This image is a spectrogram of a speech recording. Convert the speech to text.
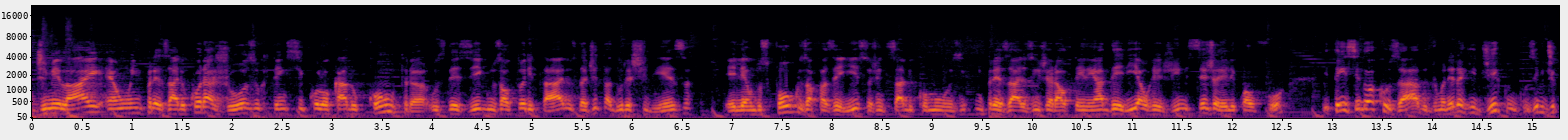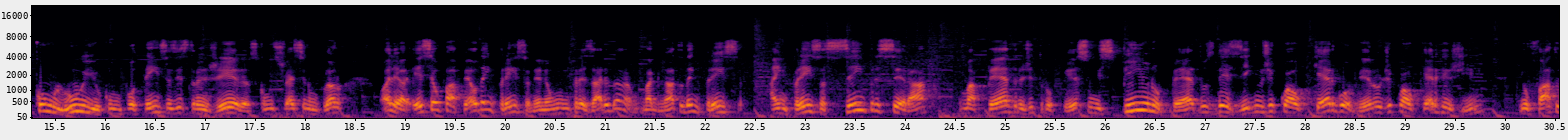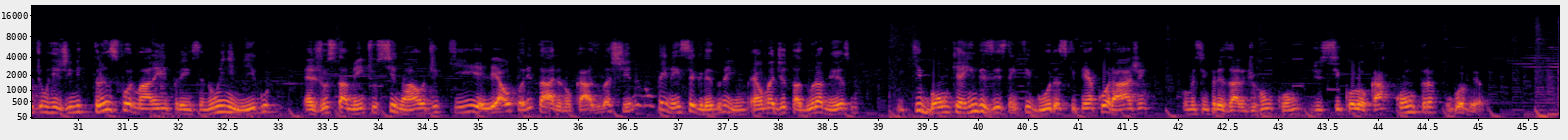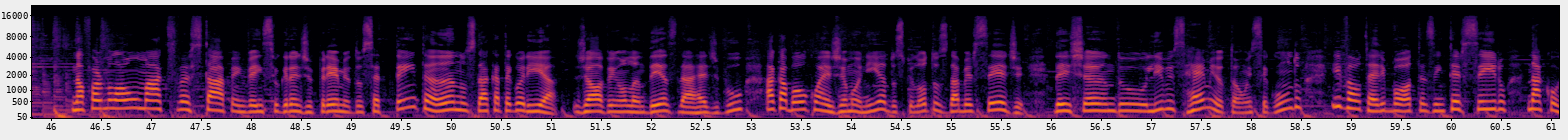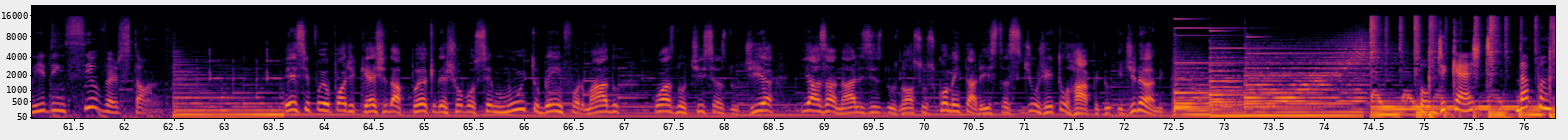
Jimmy Lai é um empresário corajoso que tem se colocado contra os desígnios autoritários da ditadura chinesa. Ele é um dos poucos a fazer isso. A gente sabe como os empresários em geral tendem a aderir ao regime, seja ele qual for e tem sido acusado de maneira ridícula, inclusive, de conluio com potências estrangeiras, como se estivesse num plano. Olha, esse é o papel da imprensa, né? ele é um empresário da, um magnata da imprensa. A imprensa sempre será uma pedra de tropeço, um espinho no pé dos desígnios de qualquer governo, de qualquer regime. E o fato de um regime transformar a imprensa num inimigo é justamente o sinal de que ele é autoritário. No caso da China, não tem nem segredo nenhum, é uma ditadura mesmo. E que bom que ainda existem figuras que têm a coragem como esse empresário de Hong Kong, de se colocar contra o governo. Na Fórmula 1, Max Verstappen vence o Grande Prêmio dos 70 anos da categoria. Jovem holandês da Red Bull acabou com a hegemonia dos pilotos da Mercedes, deixando Lewis Hamilton em segundo e Valtteri Bottas em terceiro na corrida em Silverstone. Esse foi o podcast da PAN que deixou você muito bem informado com as notícias do dia e as análises dos nossos comentaristas de um jeito rápido e dinâmico. Podcast da PAN.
